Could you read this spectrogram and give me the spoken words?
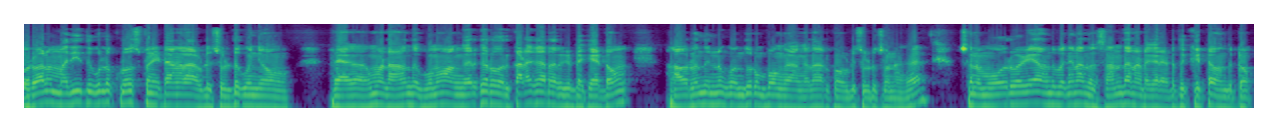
ஒரு வேளை மதியத்துக்குள்ளே க்ளோஸ் பண்ணிட்டாங்களா அப்படின்னு சொல்லிட்டு கொஞ்சம் வேக வேகமாக நடந்து போனோம். அங்கே இருக்கிற ஒரு கடைக்காரர்கிட்ட கேட்டோம். அவர் வந்து இன்னும் கொஞ்சம் தூரம் போங்க அங்கே தான் இருக்கும் அப்படின்னு சொல்லிட்டு சொன்னாங்க. ஸோ நம்ம ஒரு வழியாக வந்து பார்த்தீங்கன்னா அந்த சந்தை நடக்கிற இடத்துக்கிட்ட வந்துட்டோம்.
